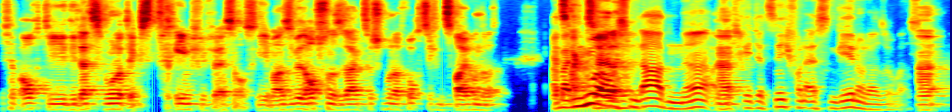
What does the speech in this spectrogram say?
Ich habe auch die, die letzten Monate extrem viel für Essen ausgegeben. Also ich würde auch schon sagen zwischen 150 und 200. Aber aktuell, nur aus dem Laden, ne? Also ja. ich rede jetzt nicht von Essen gehen oder sowas. Ja.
